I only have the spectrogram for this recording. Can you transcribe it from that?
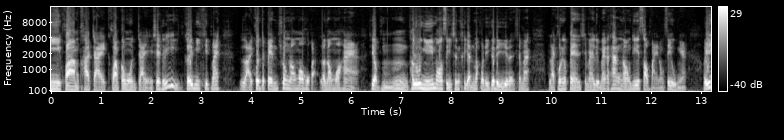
มีความคาใจความกังวลใจอย่างเช่นเฮ้ยเคยมีคิดไหมหลายคนจะเป็นช่วงน้องม .6 อะแล้วน้องม .5 ที่แบบหืมถ้ารู้งี้ม .4 ฉันขยันมากกว่านี้ก็ดีแล้วใช่ไหมหลายคนก็เป็นใช่ไหมหรือแม้กระทั่งน้องที่สอบใหม่น้องซิ่วอย่างเงี้ยเฮ้ย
